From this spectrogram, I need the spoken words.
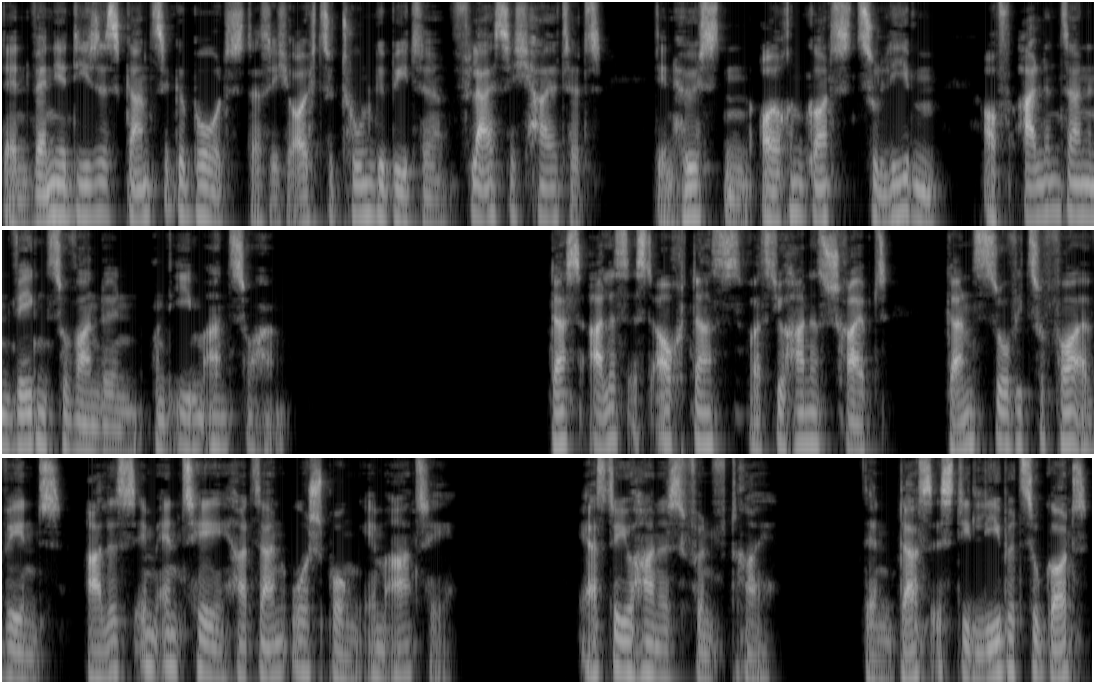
Denn wenn ihr dieses ganze Gebot, das ich euch zu tun gebiete, fleißig haltet, den Höchsten, euren Gott, zu lieben, auf allen seinen Wegen zu wandeln und ihm anzuhangen. Das alles ist auch das, was Johannes schreibt, ganz so wie zuvor erwähnt, alles im NT hat seinen Ursprung im AT. 1. Johannes 5.3 Denn das ist die Liebe zu Gott,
